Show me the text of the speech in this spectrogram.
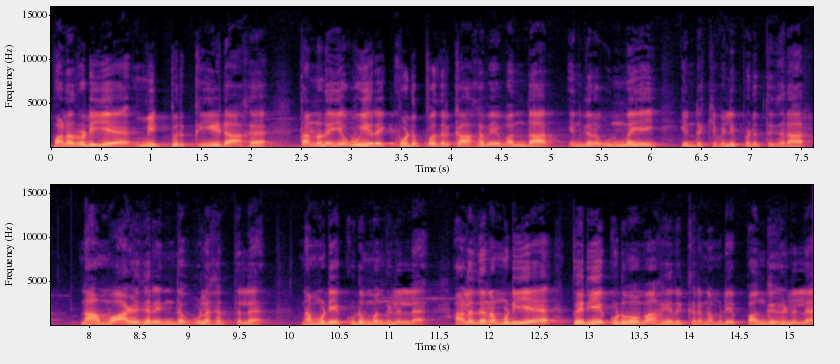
பலருடைய மீட்பிற்கு ஈடாக தன்னுடைய உயிரை கொடுப்பதற்காகவே வந்தார் என்கிற உண்மையை இன்றைக்கு வெளிப்படுத்துகிறார். நாம் வாழ்கிற இந்த உலகத்தில் நம்முடைய குடும்பங்களில் அல்லது நம்முடைய பெரிய குடும்பமாக இருக்கிற நம்முடைய பங்குகளில்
